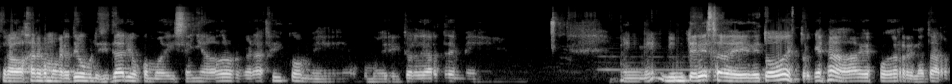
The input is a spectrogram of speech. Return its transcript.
trabajar como creativo publicitario, como diseñador gráfico, me, como director de arte, me, me, interesa de, todo esto, que es nada, es poder relatar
